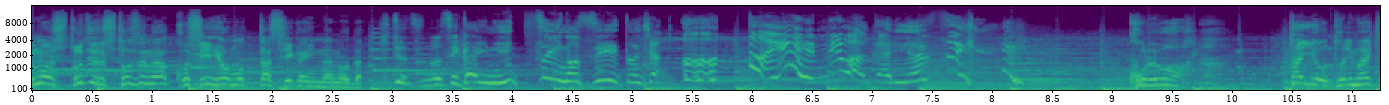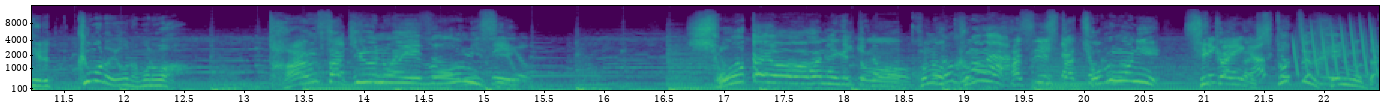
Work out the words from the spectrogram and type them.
その一つ一つが個性を持った世界なのだ。一つの世界に一対の生徒じゃ、大変にわかりやすい。これは太陽を取り巻いている雲のようなものは探査球の映像を見せよ正体はわかんないけどもこの雲が発生した直後に世界が一つ変のだ。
